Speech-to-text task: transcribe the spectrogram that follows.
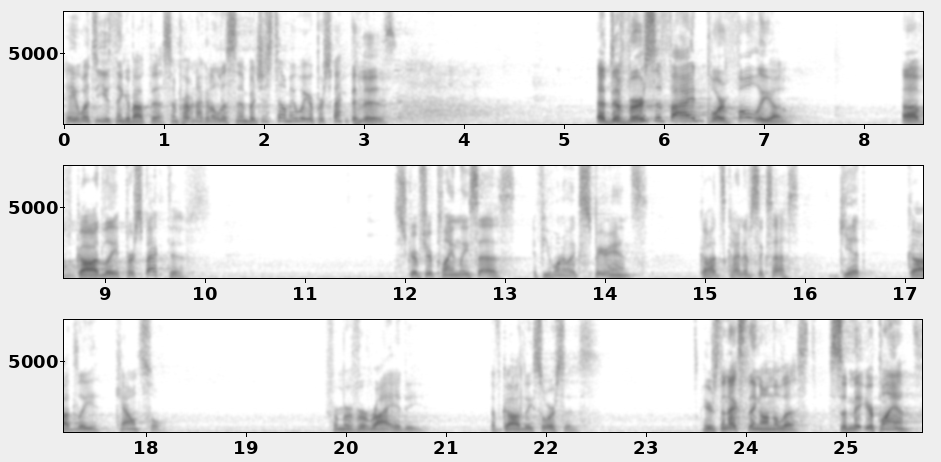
Hey, what do you think about this? I'm probably not going to listen, but just tell me what your perspective is a diversified portfolio of godly perspectives. Scripture plainly says if you want to experience God's kind of success, get godly counsel from a variety of godly sources. Here's the next thing on the list submit your plans.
